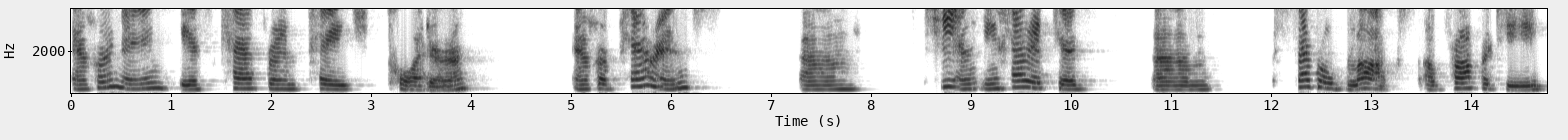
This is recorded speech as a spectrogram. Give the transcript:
And her name is Catherine Page Porter. And her parents, um, she inherited um, several blocks of property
